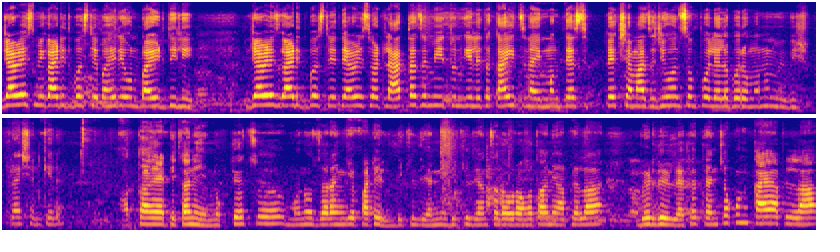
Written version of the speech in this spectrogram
ज्यावेळेस मी गाडीत बसले बाहेर येऊन बाईट दिली. ज्यावेळेस गाडीत बसले त्यावेळेस वाटलं आता जर मी इथून गेले तर काहीच नाही. मग त्यापेक्षा माझं जीवन संपवलेलं बरं म्हणून मी विश्वासन केलं. आता या ठिकाणी नुकतेच मनोज जरांगे पाटील देखील यांनी देखील यांचा दौरा होता आणि आपल्याला भेट दिलेली आहे. तर त्यांच्याकडून काय आपल्याला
